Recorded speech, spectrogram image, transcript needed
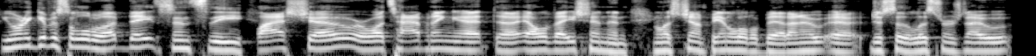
You want to give us a little update since the last show or what's happening at uh, Elevation? And, and, let's jump in a little bit. I know, uh, just so the listeners know,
